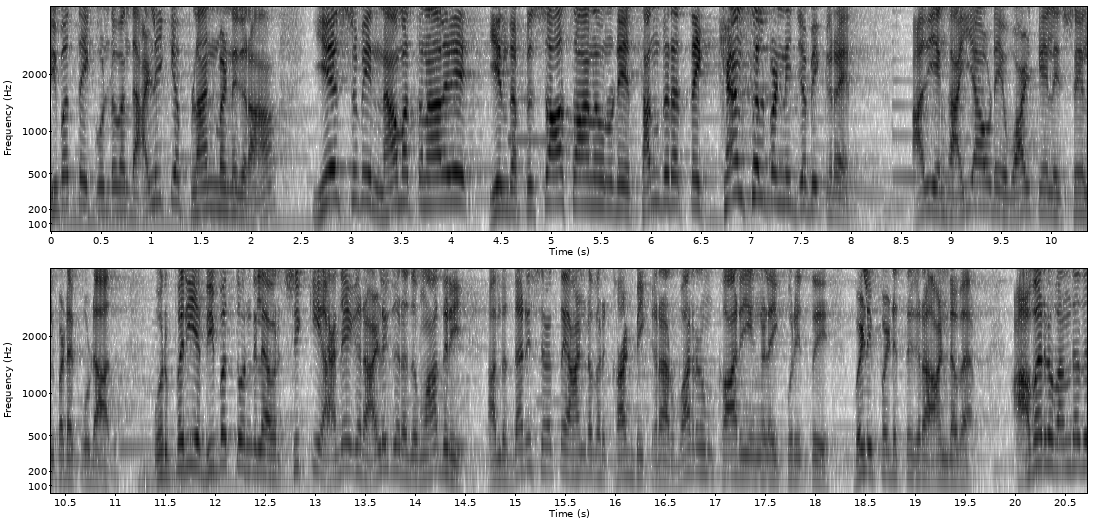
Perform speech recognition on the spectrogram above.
விபத்தை கொண்டு வந்து அழிக்க பிளான் பண்ணுகிறான். இயேசுவின் நாமத்தினாலே இந்த பிசாசானவனுடைய தந்திரத்தை கேன்சல் பண்ணி ஜெபிக்கிறேன். அது எங்கள் ஐயாவுடைய வாழ்க்கையில் செயல்படக்கூடாது. ஒரு பெரிய விபத்தொன்றில் அவர் சிக்கி அநேகர் அழுகிறது மாதிரி அந்த தரிசனத்தை ஆண்டவர் காண்பிக்கிறார். வரும் காரியங்களை குறித்து வெளிப்படுத்துகிற ஆண்டவர். அவர் வந்தது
